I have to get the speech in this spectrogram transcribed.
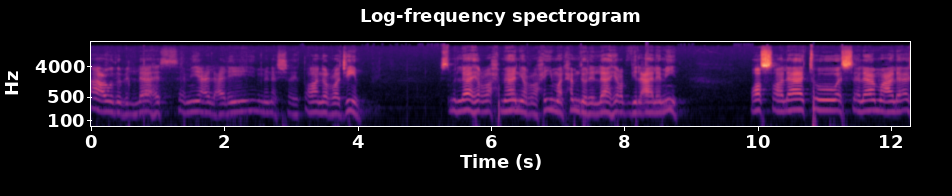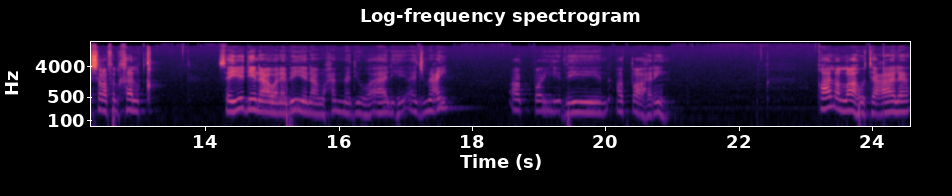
أعوذ بالله السميع العليم من الشيطان الرجيم. بسم الله الرحمن الرحيم والحمد لله رب العالمين والصلاة والسلام على أشرف الخلق سيدنا ونبينا محمد وآله أجمعين الطيبين الطاهرين. قال الله تعالى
